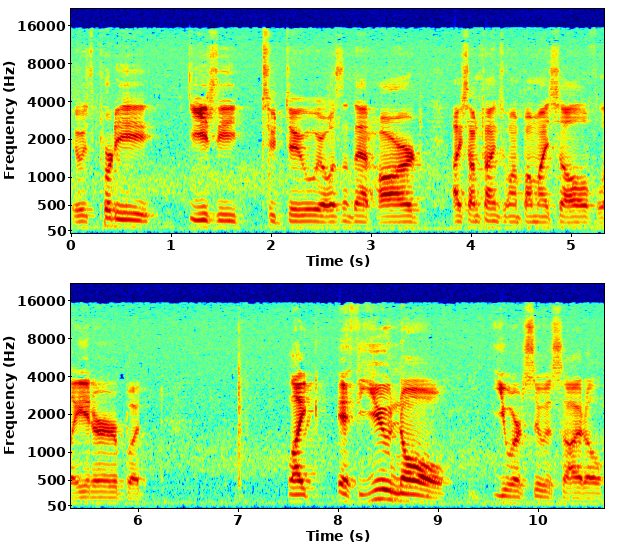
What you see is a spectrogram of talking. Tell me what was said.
it was pretty easy to do. It wasn't that hard. I sometimes went by myself later, but like if you know you are suicidal,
